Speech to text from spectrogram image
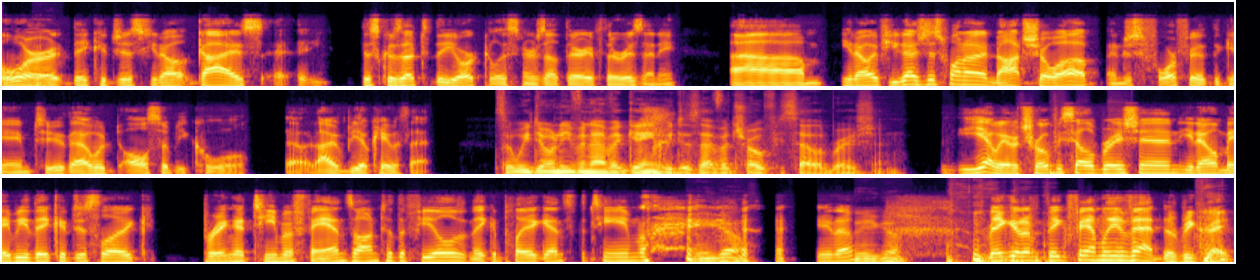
Or they could just, you know, guys, uh, uh, this goes out to the York listeners out there, if there is any. Um, you know, if you guys just want to not show up and just forfeit the game too, that would also be cool. That would, I would be okay with that. so we don't even have a game; we just have a trophy celebration. Yeah, we have a trophy celebration. You know, maybe they could just like bring a team of fans onto the field and they could play against the team. There you go. you know, There you go. make it a big family event. It'd be great.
